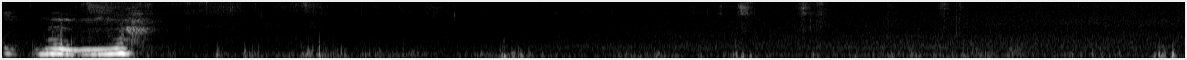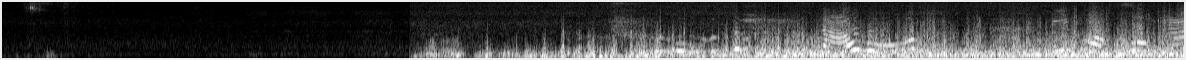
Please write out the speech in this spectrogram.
อีกหนึ่ง หนาวหู มีหมอกคลุมนะ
